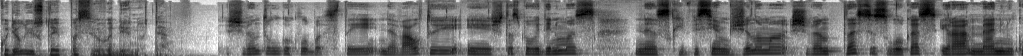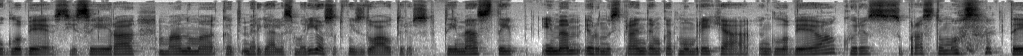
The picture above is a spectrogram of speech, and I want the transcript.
Kodėl jūs taip pasivadinote? Švento Luko klubas. Tai ne veltui šitas pavadinimas, nes kaip visiems žinoma, Šventasis Lukas yra menininkų globėjas. Jisai yra manoma, kad mergelės Marijos atvaizdų autorius. Tai mes taip įmėm ir nusprendėm, kad mums reikia globėjo, kuris suprastų mus. tai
